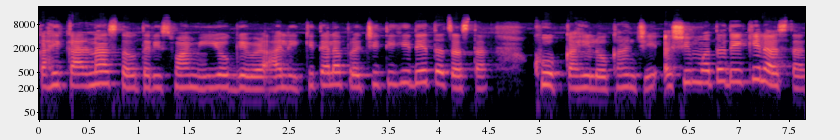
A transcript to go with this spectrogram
काही कारणास्तव तरी स्वामी योग्य वेळ आली की त्याला प्रचितीही देतच असतात. खूप काही लोकांची अशी मतं देखील असतात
